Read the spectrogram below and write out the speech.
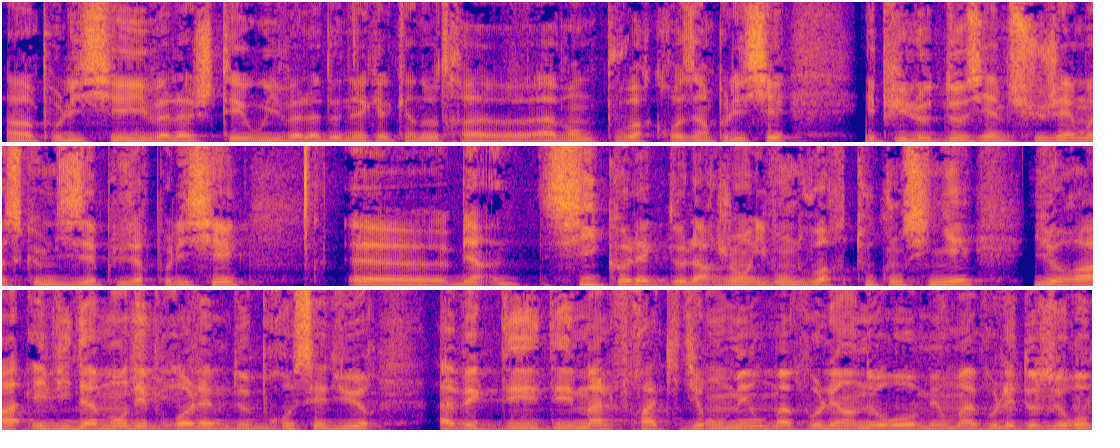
à un policier, il va l'acheter ou il va la donner à quelqu'un d'autre avant de pouvoir croiser un policier. Et puis le deuxième sujet, moi ce que me disaient plusieurs policiers, euh, bien, s'ils collectent de l'argent, ils vont devoir tout consigner. Il y aura évidemment des problèmes de procédure avec des, des malfrats qui diront mais on m'a volé un euro, mais on m'a volé deux euros.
